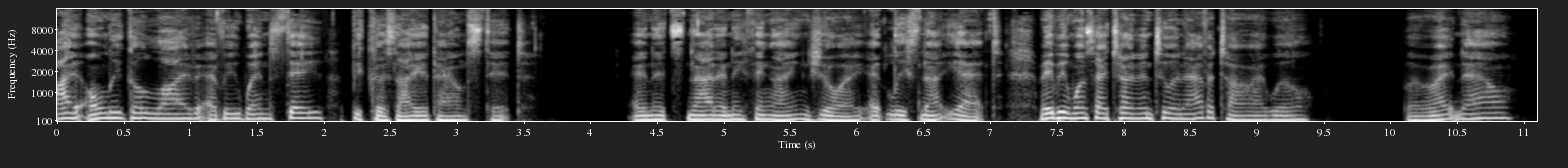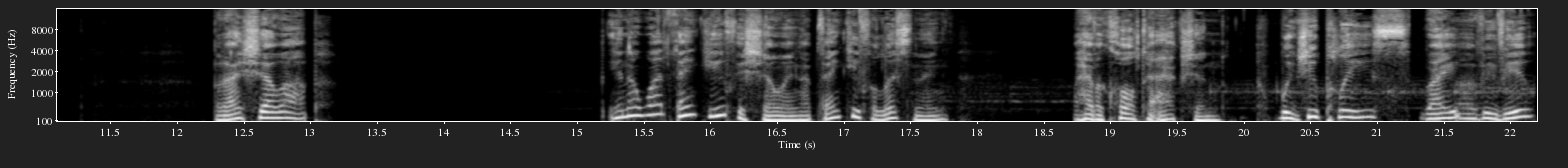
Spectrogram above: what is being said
I only go live every Wednesday because I announced it. And it's not anything I enjoy, at least not yet. Maybe once I turn into an avatar, I will. But right now, but I show up. You know what? Thank you for showing up. Thank you for listening. I have a call to action. Would you please write a review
